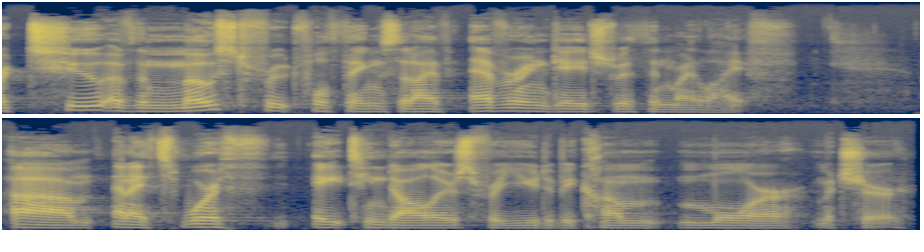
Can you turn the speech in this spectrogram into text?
are two of the most fruitful things that I've ever engaged with in my life. Um, and it's worth $18 for you to become more mature.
